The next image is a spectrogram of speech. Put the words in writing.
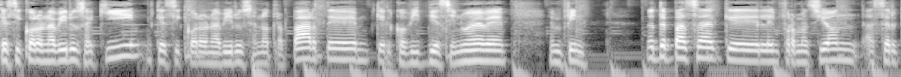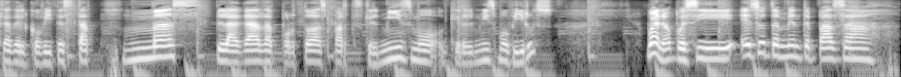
Que si coronavirus aquí, que si coronavirus en otra parte, que el COVID-19, en fin. ¿No te pasa que la información acerca del COVID está más plagada por todas partes que el mismo, que el mismo virus? Bueno, pues si eso también te pasa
